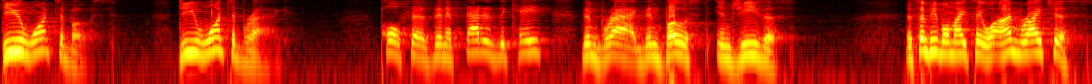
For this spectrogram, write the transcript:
Do you want to boast? Do you want to brag? Paul says, then if that is the case, then brag, then boast in Jesus. And some people might say, well, I'm righteous.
